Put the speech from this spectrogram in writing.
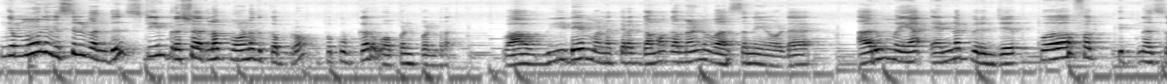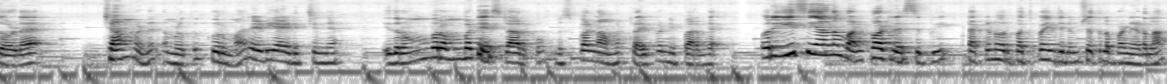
இங்கே மூணு விசில் வந்து ஸ்டீம் ப்ரெஷர்லாம் போனதுக்கப்புறம் இப்போ குக்கர் ஓப்பன் பண்ணுறேன் வா வீடே மணக்கிற கமகமன்னு வாசனையோட அருமையாக எண்ணெய் பிரிஞ்சு பர்ஃபெக்ட் திக்னஸோட சம்முன்னு நம்மளுக்கு குருமா ரெடி ஆயிடுச்சுங்க. இது ரொம்ப ரொம்ப டேஸ்ட்டாக இருக்கும். மிஸ் பண்ணாமல் ட்ரை பண்ணி பாருங்கள் ஒரு ஈஸியான ஒன் பாட் ரெசிபி டக்குன்னு ஒரு பத்து பதினஞ்சு நிமிஷத்தில் பண்ணிடலாம்.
